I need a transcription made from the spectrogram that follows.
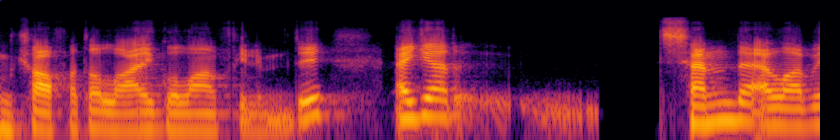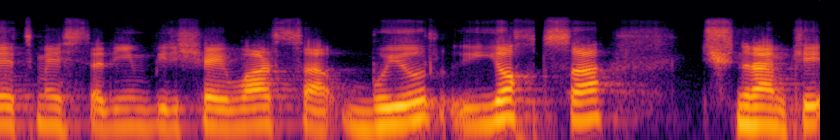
mükafata layiq olan filmdir. Əgər sənin də əlavə etmək istədiyin bir şey varsa, buyur. Yoxdursa, düşünürəm ki,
